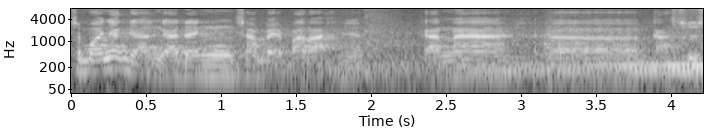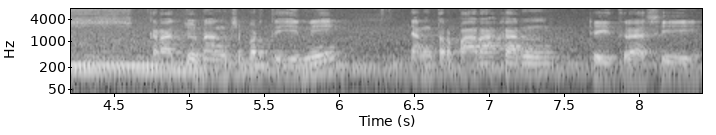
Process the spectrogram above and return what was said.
Semuanya nggak nggak ada yang sampai parah ya karena eh, kasus keracunan seperti ini yang terparah kan dehidrasi.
